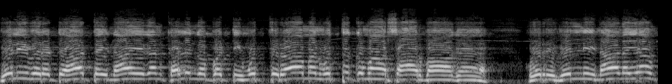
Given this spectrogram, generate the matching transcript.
வெளிவரட்டு ஆட்டை நாயகன் கலுங்கப்பட்டி முத்துராமன் முத்துக்குமார் சார்பாக ஒரு வெள்ளி நாணயம்.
